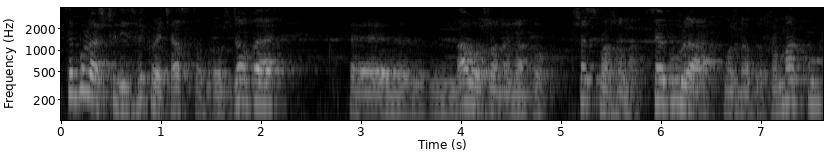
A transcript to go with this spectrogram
Cebularz, czyli zwykłe ciasto drożdżowe, nałożone na to przesmażona cebula, można trochę maku,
